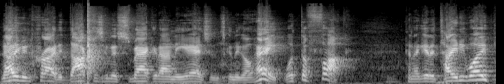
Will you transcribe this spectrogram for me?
not even cry. The doctor's gonna smack it on the ass and it's gonna go, "Hey, what the fuck? Can I get a tidy wipe?"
